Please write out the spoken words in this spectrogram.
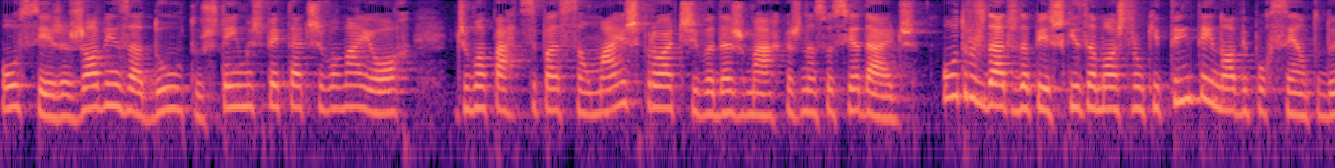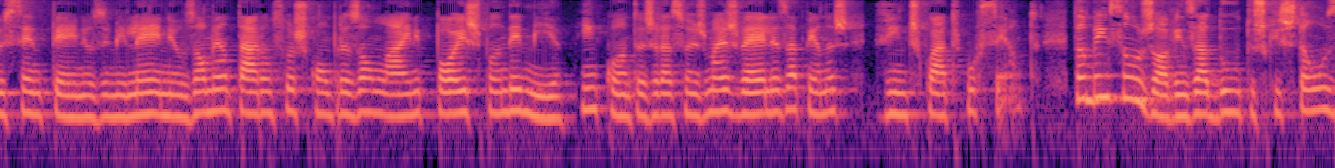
Ou seja, jovens adultos têm uma expectativa maior de uma participação mais proativa das marcas na sociedade. Outros dados da pesquisa mostram que 39% dos centênios e millennials aumentaram suas compras online pós-pandemia, enquanto as gerações mais velhas apenas 24%. Também são os jovens adultos que estão usando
